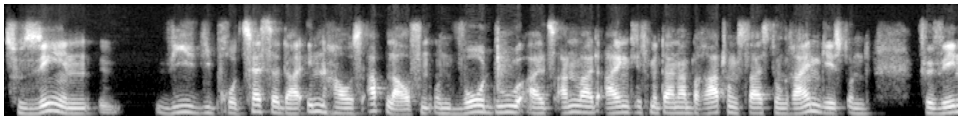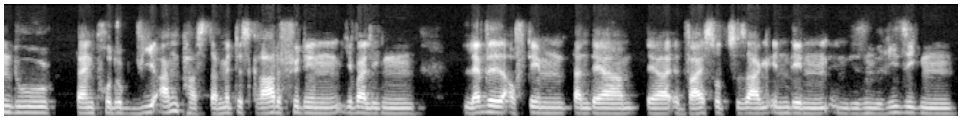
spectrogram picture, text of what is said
zu sehen, wie die Prozesse da in-house ablaufen und wo du als Anwalt eigentlich mit deiner Beratungsleistung reingehst und für wen du dein Produkt wie anpasst, damit es gerade für den jeweiligen Level, auf dem dann der, der Advice sozusagen in den, in diesen riesigen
